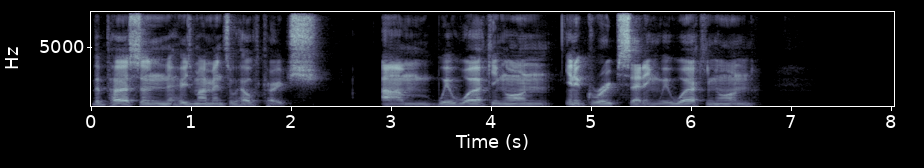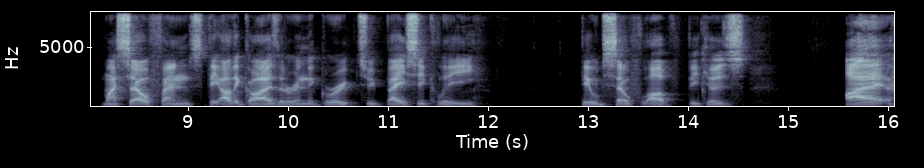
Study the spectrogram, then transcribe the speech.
the person who's my mental health coach um, we're working on in a group setting. We're working on myself and the other guys that are in the group to basically build self love because I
